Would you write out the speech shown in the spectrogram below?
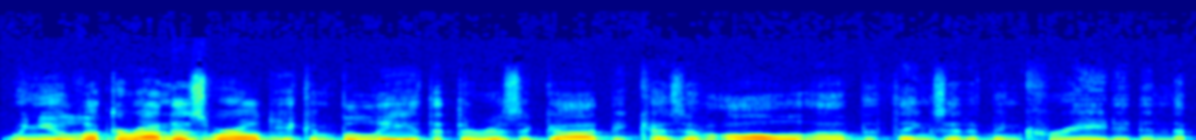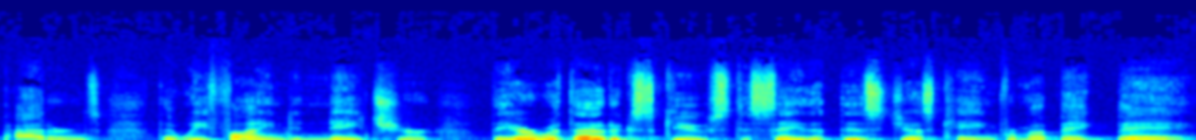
When you look around this world, you can believe that there is a God because of all of the things that have been created and the patterns that we find in nature. They are without excuse to say that this just came from a big bang.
